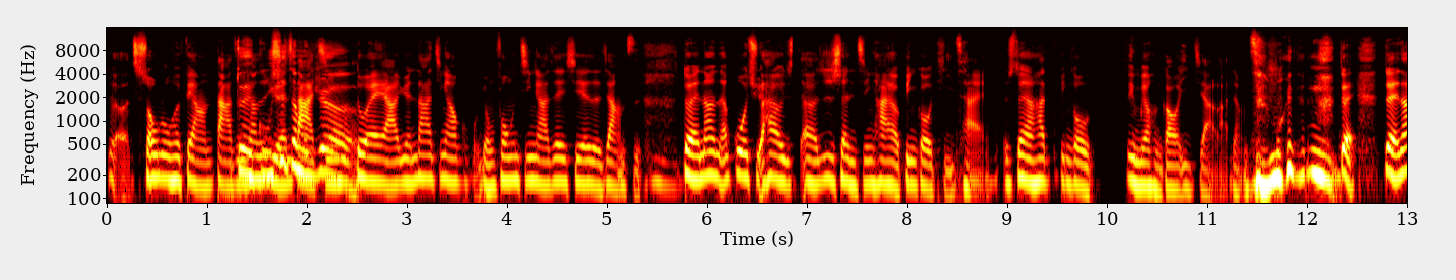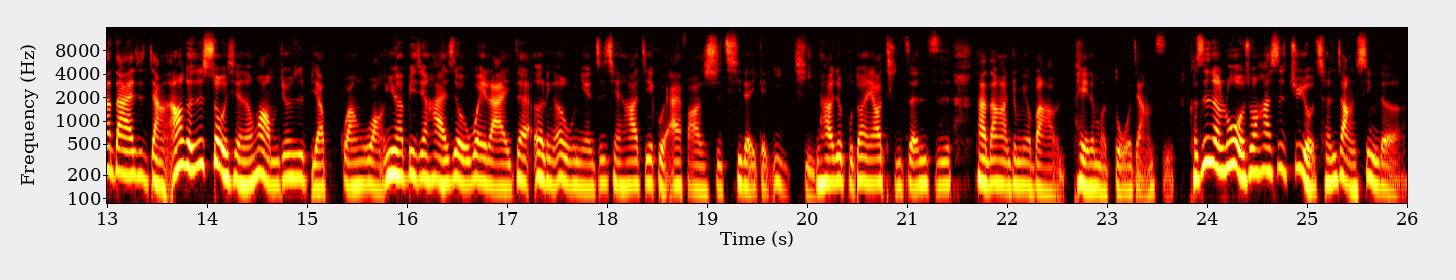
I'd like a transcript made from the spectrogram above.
呃收入会非常大，就，像是元大金，对对啊，元大金啊、永丰金啊这些的这样子。对，那那过去还有呃日盛金，还有并购题材，虽然它并购。并没有很高溢价啦，这样子。嗯，对对，那大概是这样。然后可是寿险的话，我们就是比较观望，因为它毕竟它还是有未来在二零二五年之前，它接轨 IFRS 十七的一个议题，它就不断要提增资，它当然就没有办法配那么多这样子。可是呢，如果说它是具有成长性的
